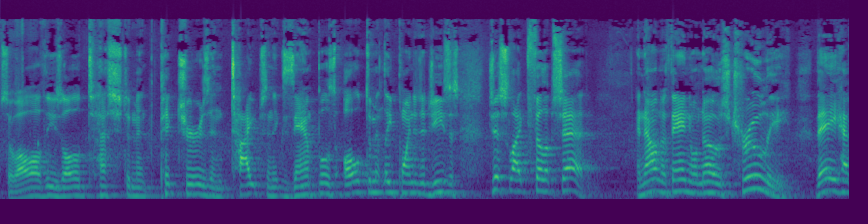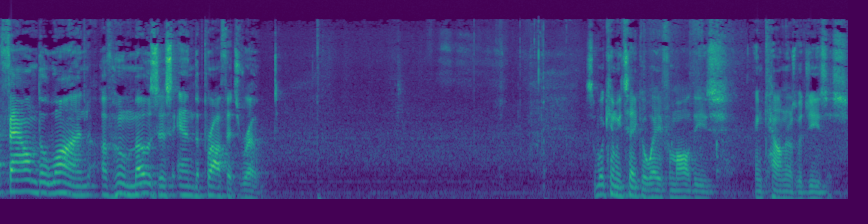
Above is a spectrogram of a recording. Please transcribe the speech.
So, all of these Old Testament pictures and types and examples ultimately pointed to Jesus, just like Philip said. And now Nathanael knows truly they have found the one of whom Moses and the prophets wrote. So, what can we take away from all these encounters with Jesus?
